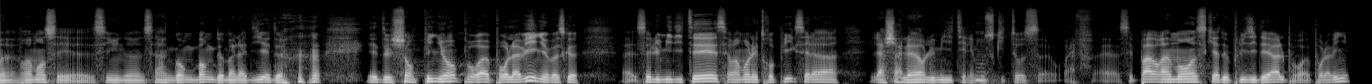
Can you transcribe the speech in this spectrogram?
euh, vraiment, c'est c'est une c'est un gangbang de maladies et de et de champignons pour euh, pour la vigne parce que euh, c'est l'humidité, c'est vraiment les tropiques, c'est la la chaleur, l'humidité, les Mm. mosquitos. euh, bref, euh, c'est pas vraiment ce qu'il y a de plus idéal pour pour la vigne.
